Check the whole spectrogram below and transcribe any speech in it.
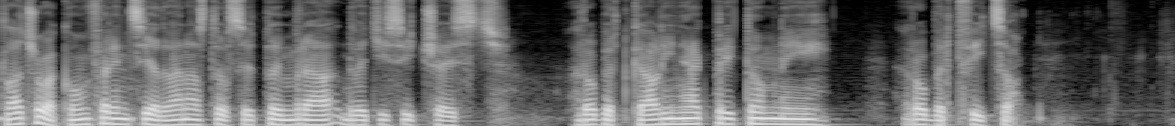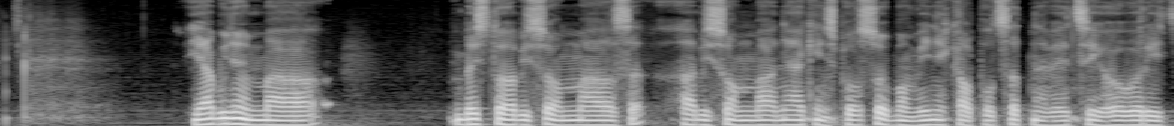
tlačová konferencia 12. septembra 2006. Robert Kaliňák prítomný, Robert Fico. Ja budem bez toho, aby som, aby som nejakým spôsobom vynechal podstatné veci, hovoriť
